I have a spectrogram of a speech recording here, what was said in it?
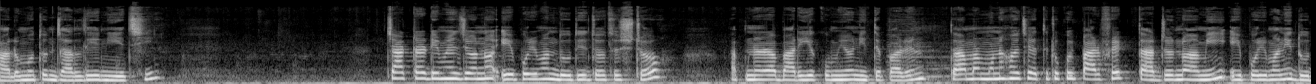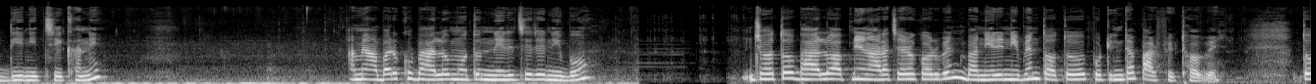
ভালো মতন জাল দিয়ে নিয়েছি। চারটা ডিমের জন্য এ পরিমাণ দুধই যথেষ্ট। আপনারা বাড়িয়ে কমিয়েও নিতে পারেন। তো আমার মনে হয়েছে এতটুকুই পারফেক্ট তার জন্য আমি এই পরিমাণই দুধ দিয়ে নিচ্ছি এখানে। আমি আবার খুব ভালো মতন নেড়ে চেড়ে নিব। যত ভালো আপনি নাড়াচাড়া করবেন বা নেড়ে নেবেন, তত পুটিংটা পারফেক্ট হবে। তো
